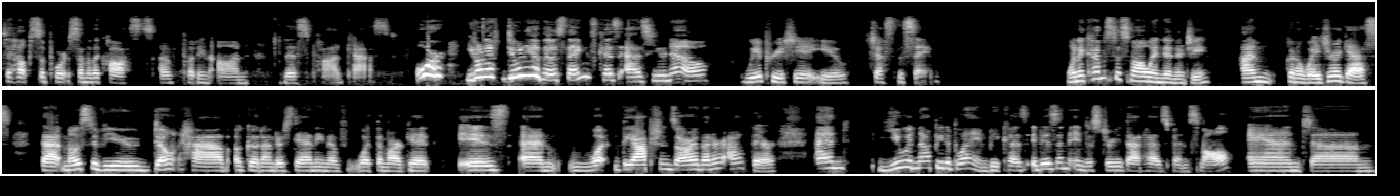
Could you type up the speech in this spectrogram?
to help support some of the costs of putting on this podcast. Or you don't have to do any of those things because, as you know, we appreciate you just the same. When it comes to small wind energy, I'm going to wager a guess that most of you don't have a good understanding of what the market is and what the options are that are out there. And you would not be to blame because it is an industry that has been small and um,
